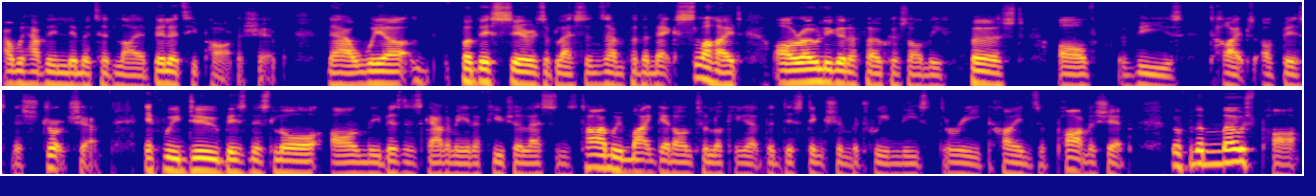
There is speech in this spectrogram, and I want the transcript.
and we have the limited liability partnership. Now, we are, for this series of lessons and for the next slide, are only going to focus on the first of these types of business structure. If we do business law on the Business Academy in a future lessons time, we might get on to looking at the distinction between these three kinds of partnership. But for the most part,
